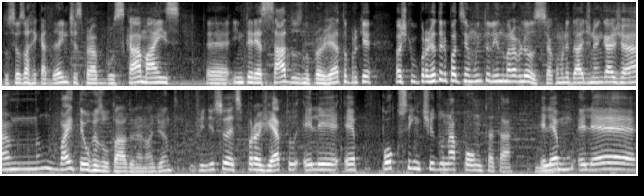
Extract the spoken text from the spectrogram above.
dos seus arrecadantes para buscar mais eh, interessados no projeto, porque eu acho que o projeto ele pode ser muito lindo, maravilhoso. Se a comunidade não engajar, não vai ter o resultado, né? Não adianta. Vinícius, esse projeto ele é pouco sentido na ponta, tá? Ele, é, ele é,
